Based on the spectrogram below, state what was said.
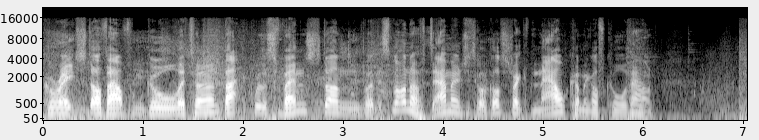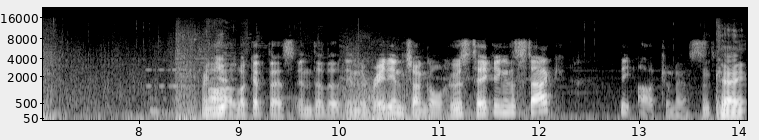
Great stuff out from Ghoul. They turn back with a Sven stun, but it's not enough damage. He's got God Strength now coming off cooldown. I mean, you, Oh, look at this into the in the Radiant jungle. Who's taking the stack? The Alchemist. okay.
